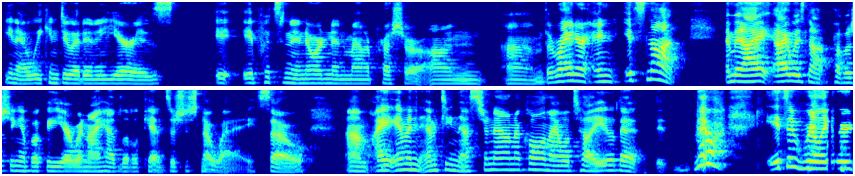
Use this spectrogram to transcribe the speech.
you know, we can do it in a year is it, it puts an inordinate amount of pressure on um, the writer and it's not i mean i i was not publishing a book a year when i had little kids there's just no way so um, i am an empty nester now nicole and i will tell you that it, it's a really weird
